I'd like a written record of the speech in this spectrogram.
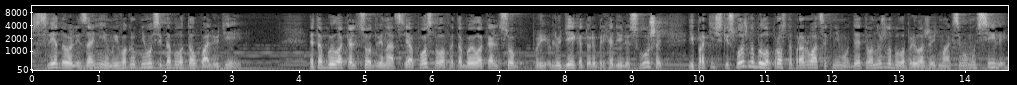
следовали за Ним, и вокруг Него всегда была толпа людей – это было кольцо 12 апостолов, это было кольцо людей, которые приходили слушать, и практически сложно было просто прорваться к нему. Для этого нужно было приложить максимум усилий.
